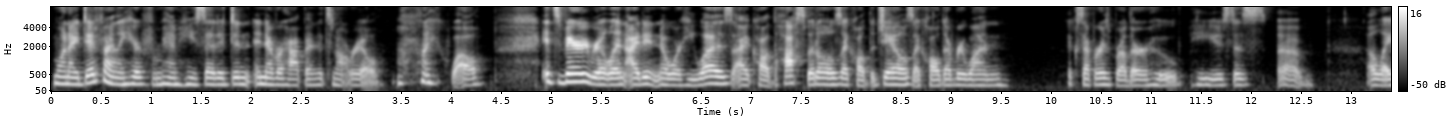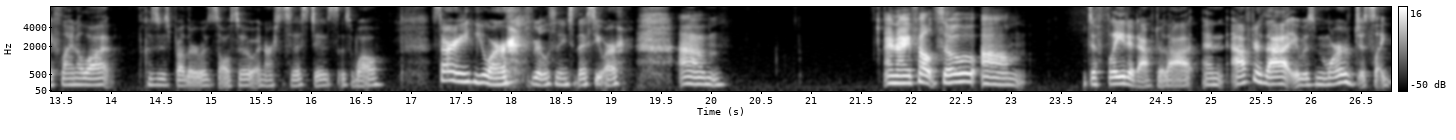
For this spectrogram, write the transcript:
when I did finally hear from him, he said it didn't, it never happened. It's not real. I'm like, well, it's very real. And I didn't know where he was. I called the hospitals, I called the jails, I called everyone except for his brother, who he used as uh, a lifeline a lot because his brother was also a narcissist is as well. Sorry, you are. If you're listening to this, you are. Um, and I felt so um, deflated after that. And after that, it was more of just like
